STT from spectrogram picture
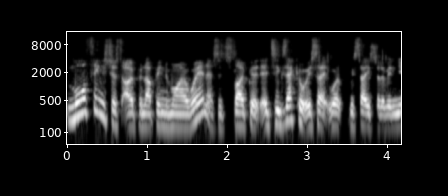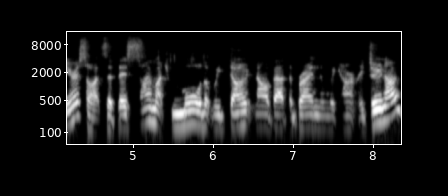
more things just opened up into my awareness. It's like it's exactly what we say what we say sort of in neuroscience that there's so much more that we don't know about the brain than we currently do know.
